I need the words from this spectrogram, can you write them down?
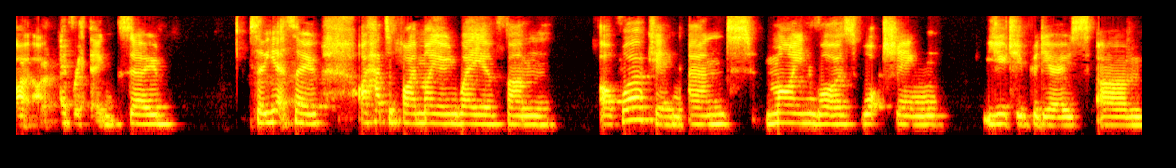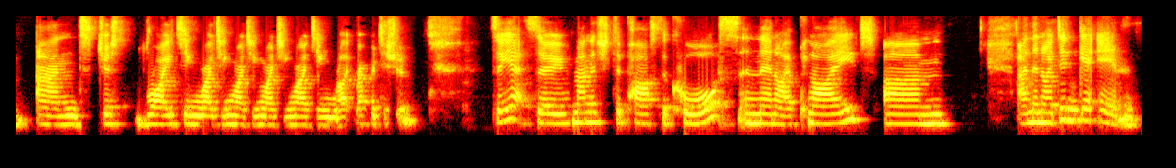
I, everything. So so yeah so i had to find my own way of um of working. And mine was watching YouTube videos um, and just writing, writing, writing, writing, writing, like repetition. So yeah, so managed to pass the course, and then I applied, um, and then I didn't get in.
